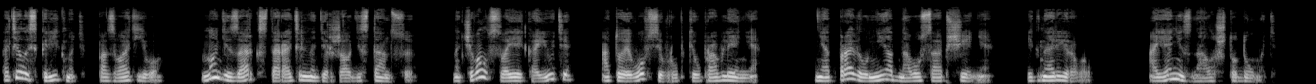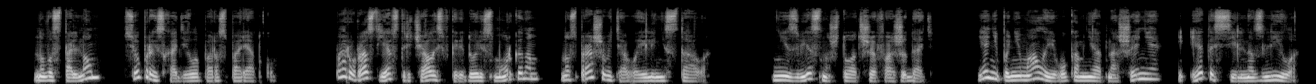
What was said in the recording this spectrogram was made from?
Хотелось крикнуть, позвать его, но Дизарк старательно держал дистанцию. Ночевал в своей каюте, а то и вовсе в рубке управления. Не отправил ни одного сообщения. Игнорировал. А я не знала, что думать. Но в остальном все происходило по распорядку. Пару раз я встречалась в коридоре с Морганом, но спрашивать о Вейле не стала. Неизвестно, что от шефа ожидать. Я не понимала его ко мне отношения, и это сильно злило,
